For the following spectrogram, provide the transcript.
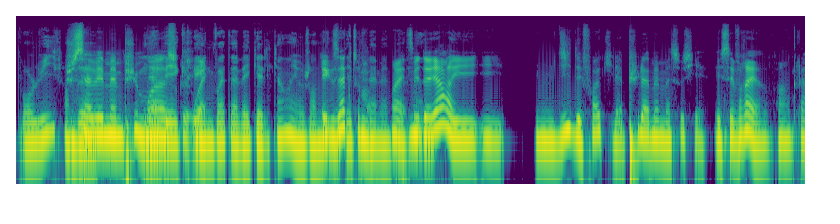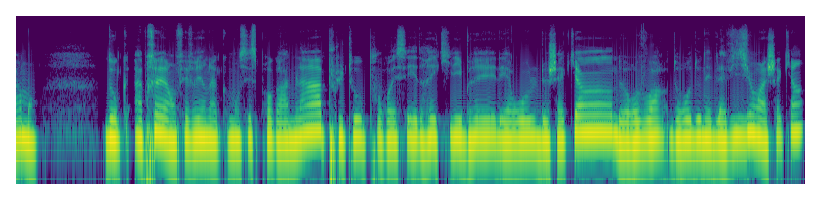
pour lui. Je savais même plus moi. Il avait créé une boîte avec quelqu'un et aujourd'hui, exactement. Plus la même Mais d'ailleurs, il, il me dit des fois qu'il a plus la même associée. Et c'est vrai, enfin, clairement. Donc après, en février, on a commencé ce programme-là, plutôt pour essayer de rééquilibrer les rôles de chacun, de revoir, de redonner de la vision à chacun.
